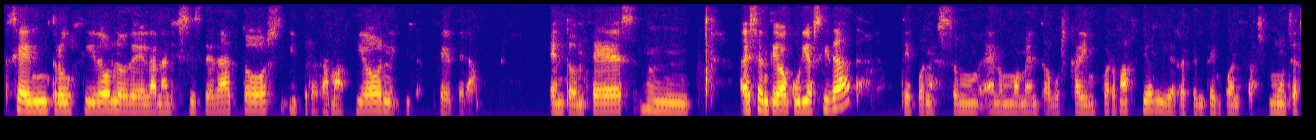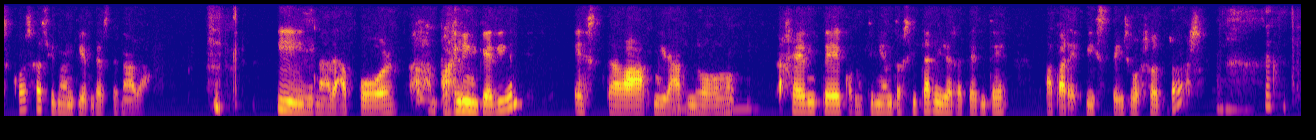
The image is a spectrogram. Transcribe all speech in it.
se ha introducido lo del análisis de datos y programación, etcétera. Entonces, mm, he sentido curiosidad, te pones en un momento a buscar información y de repente encuentras muchas cosas y no entiendes de nada. Y nada, por, por LinkedIn estaba mirando gente, conocimientos y tal, y de repente aparecisteis vosotros.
